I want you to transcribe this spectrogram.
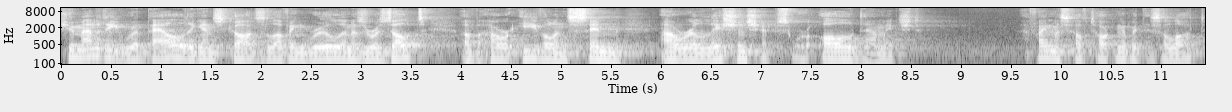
humanity rebelled against God's loving rule, and as a result of our evil and sin, our relationships were all damaged. I find myself talking about this a lot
